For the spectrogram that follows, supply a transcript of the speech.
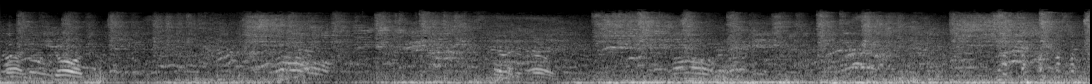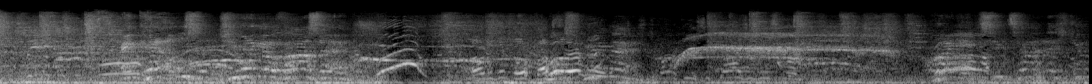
My God! Hell. Hey, Kells, do you want to go faster? How does it go Well, faster? screw that. Right, sit tight, let's do it.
